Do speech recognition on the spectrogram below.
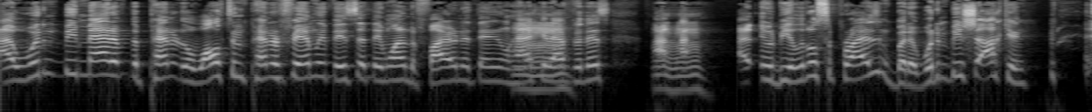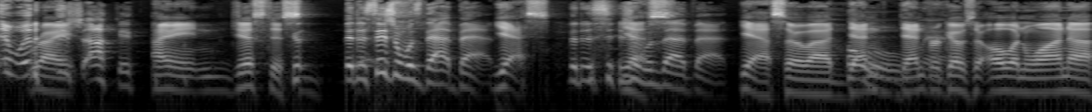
I, I wouldn't be mad if the Penner, the Walton Penner family, if they said they wanted to fire Nathaniel Hackett Mhm. after this. I, I, it would be a little surprising, but it wouldn't be shocking. it wouldn't be shocking. I mean, just this. The decision was that bad. Yes. The decision Yes. was that bad. Yeah, so uh, Den- Oh, Denver goes to 0 and 1. Uh,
